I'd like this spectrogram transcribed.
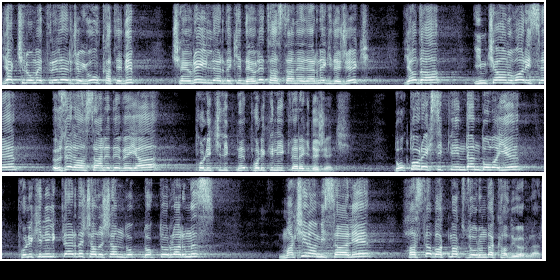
ya kilometrelerce yol kat edip çevre illerdeki devlet hastanelerine gidecek ya da imkanı var ise özel hastanede veya poliklinik, polikliniklere gidecek. Doktor eksikliğinden dolayı polikliniklerde çalışan dok- doktorlarımız makina misali hasta bakmak zorunda kalıyorlar.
